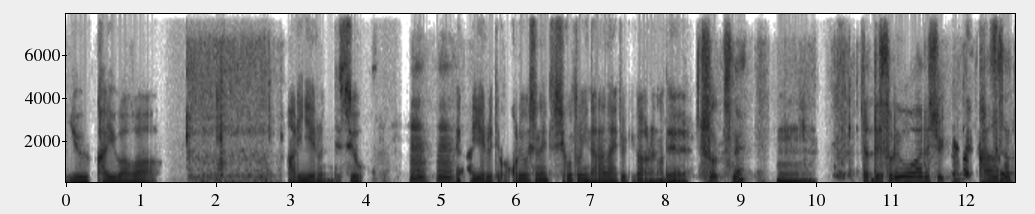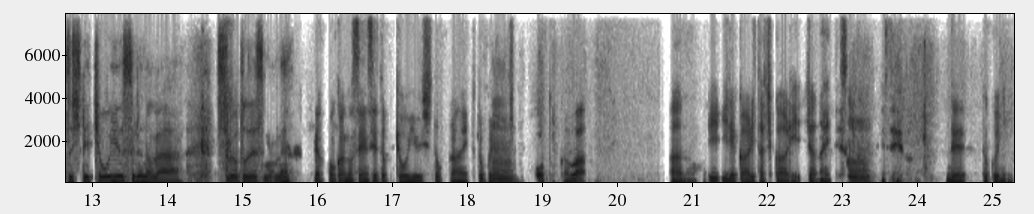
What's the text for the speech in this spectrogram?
いう会話はあり得るんですよ。うん。うん。であり得るっていうかこれをしないと仕事にならない時があるので、そうですね。うん。だってそれをある種観察して共有するのが仕事ですもんね。で他の先生と共有しとかないと、特うんにこうとかは、あの、い入れ替わり立ち替わりじゃないですか、うん先生が。で、特に、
